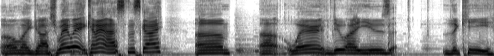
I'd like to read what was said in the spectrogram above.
Oh my gosh. Wait, wait, can I ask this guy? Um, uh, where do I use the key?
